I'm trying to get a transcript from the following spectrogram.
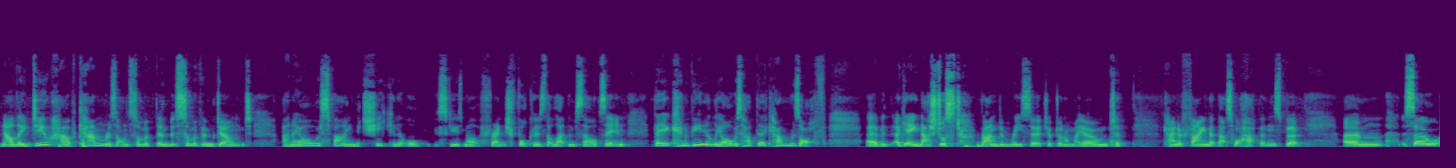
Now, they do have cameras on some of them, but some of them don't. And I always find the cheeky little, excuse my French, fuckers that let themselves in, they conveniently always have their cameras off. Uh, but again, that's just random research I've done on my own to kind of find that that's what happens. But um, so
